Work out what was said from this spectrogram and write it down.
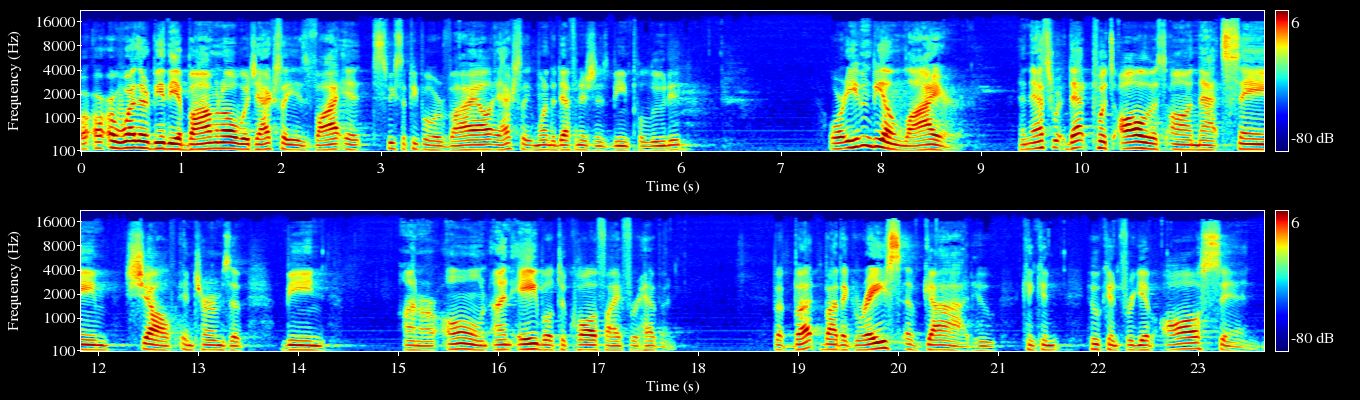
Or, or, or whether it be the abominable, which actually is vi- it speaks of people who are vile. It actually, one of the definitions is being polluted. Or even be a liar. And that's where, that puts all of us on that same shelf in terms of being on our own, unable to qualify for heaven but, but by the grace of God who can, can, who can forgive all sin,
